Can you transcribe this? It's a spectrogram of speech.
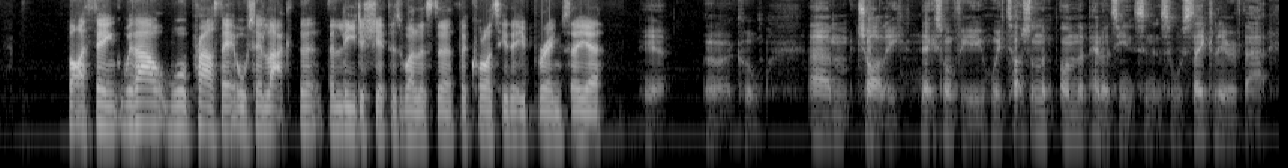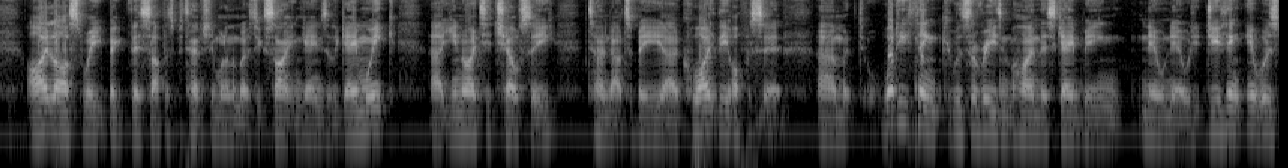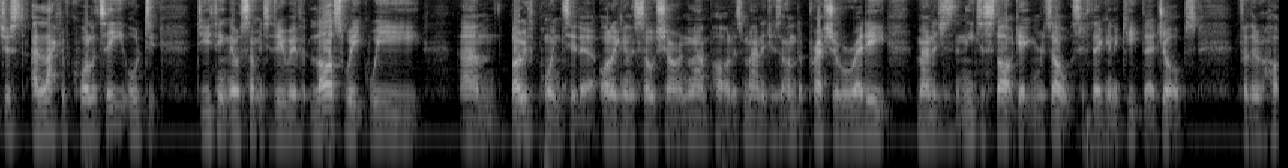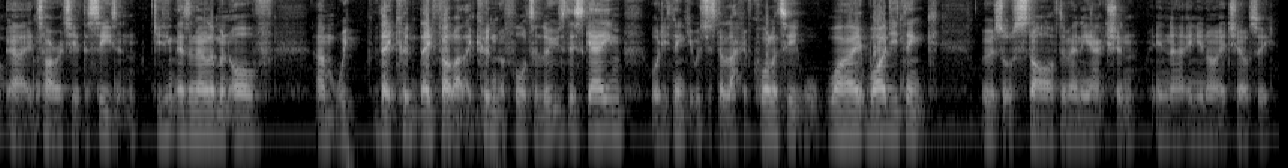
but I think without Ward Prowse, they also lack the, the leadership as well as the, the quality that he brings. So yeah. Yeah. All right. Cool. Um, Charlie, next one for you. We've touched on the on the penalty incident, so we'll stay clear of that. I last week bigged this up as potentially one of the most exciting games of the game week. Uh, United Chelsea turned out to be uh, quite the opposite. Um, what do you think was the reason behind this game being nil nil? Do you think it was just a lack of quality, or do, do you think there was something to do with last week? We um, both pointed at Ole Gunnar Solskjaer and Lampard as managers under pressure already, managers that need to start getting results if they're going to keep their jobs for the uh, entirety of the season. Do you think there's an element of um, we they couldn't they felt like they couldn't afford to lose this game, or do you think it was just a lack of quality? Why why do you think? We were sort of starved of any action in uh, in United Chelsea.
